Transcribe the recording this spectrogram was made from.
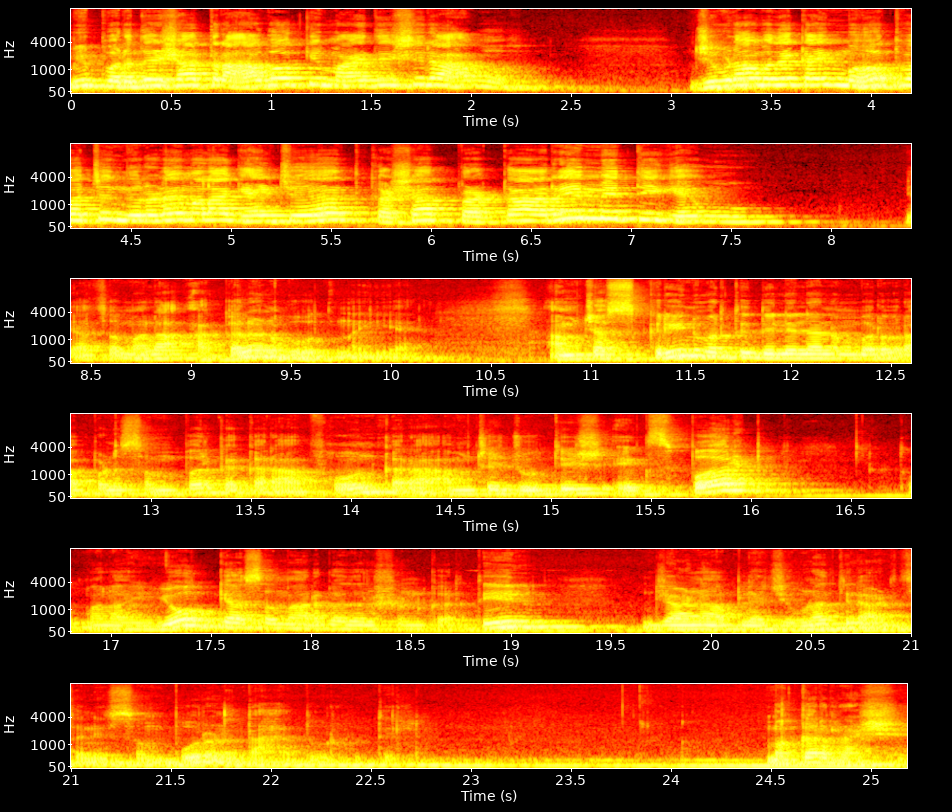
मी परदेशात राहावं की मायदेशी राहावं? जीवनामध्ये काही महत्त्वाचे निर्णय मला घ्यायचे आहेत? कशा प्रकारे मी ती घेऊ? याचं मला आकलन होत नाही आहे आमच्या स्क्रीनवरती दिलेल्या नंबरवर आपण संपर्क करा फोन करा. आमचे ज्योतिष एक्सपर्ट तुम्हाला योग्य असं मार्गदर्शन करतील ज्यानं आपल्या जीवनातील अडचणी संपूर्णत दूर होतील. मकर राशी.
